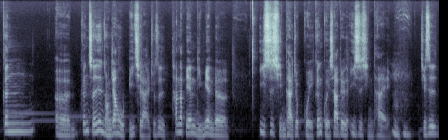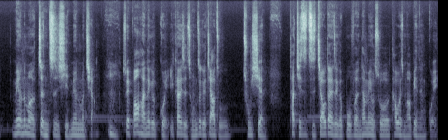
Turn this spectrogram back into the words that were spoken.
跟呃跟《神剑闯江湖》比起来，就是他那边里面的意识形态，就鬼跟鬼杀队的意识形态，嗯哼，其实没有那么政治性，没有那么强，嗯，所以包含那个鬼一开始从这个家族出现，他其实只交代这个部分，他没有说他为什么要变成鬼。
